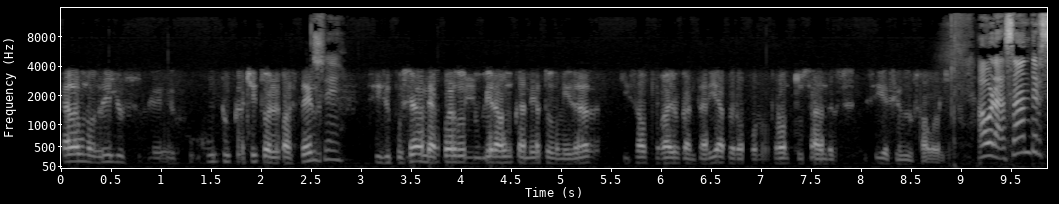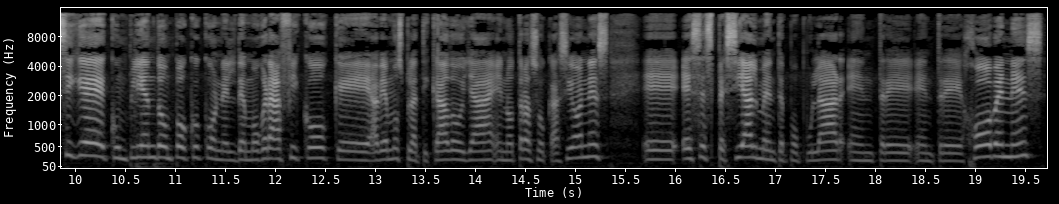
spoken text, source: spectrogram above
cada uno de ellos eh, junto un cachito del pastel. Si se pusieran de acuerdo y hubiera un candidato de unidad, quizá Rayo cantaría, pero por lo pronto Sanders sigue siendo el favorito. Ahora, Sanders sigue cumpliendo un poco con el demográfico que habíamos platicado ya en otras ocasiones. Eh, es especialmente popular entre, entre jóvenes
